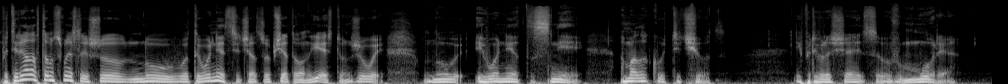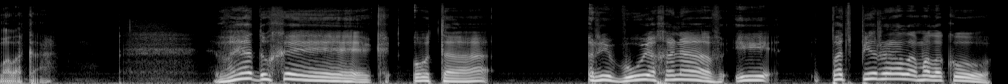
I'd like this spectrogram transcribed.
Потеряла в том смысле, что, ну, вот его нет сейчас, вообще-то он есть, он живой, но его нет с ней, а молоко течет и превращается в море молока. Ваядухек ота рибуя халав и подпирала молоко.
